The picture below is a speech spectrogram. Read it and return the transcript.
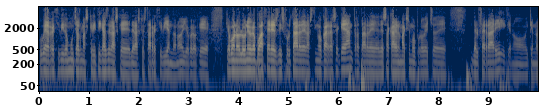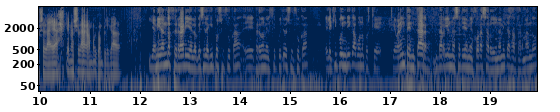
hubiera recibido muchas más críticas de las que, de las que está recibiendo, ¿no? Yo creo que, que bueno, lo único que puede hacer es disfrutar de las cinco carreras que quedan, tratar de, de sacar el máximo provecho de, del Ferrari y que no, y que no se le haga, que no se le haga muy complicado. Y ya mirando a Ferrari en lo que es el equipo Suzuka, eh, perdón, el circuito de Suzuka, el equipo indica bueno pues que, que van a intentar darle una serie de mejoras aerodinámicas a Fernando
